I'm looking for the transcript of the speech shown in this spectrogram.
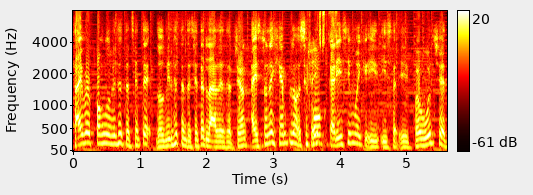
Cyberpunk 2077, 2077 la decepción. Ahí está un ejemplo, ese Sí. juego carísimo y, y- y- y fue bullshit.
